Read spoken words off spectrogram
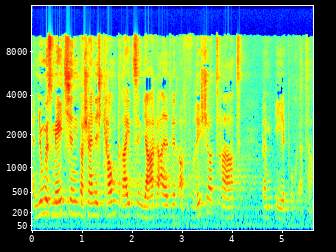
Ein junges Mädchen, wahrscheinlich kaum 13 Jahre alt, wird auf frischer Tat beim Ehebruch ertappt.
